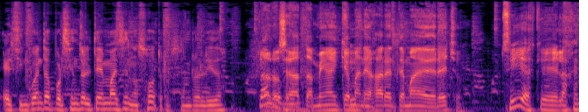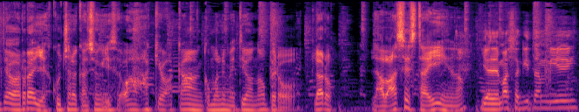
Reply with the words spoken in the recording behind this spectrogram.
el 50% del tema es de nosotros, en realidad. Claro, o sea, pues, también hay que sí, sí. manejar el tema de derechos. Sí, es que la gente agarra y escucha la canción y dice, ah, qué bacán, cómo le metió, ¿no? Pero claro, la base está ahí, ¿no? Y además aquí también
